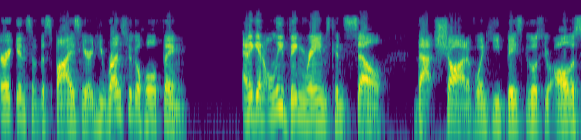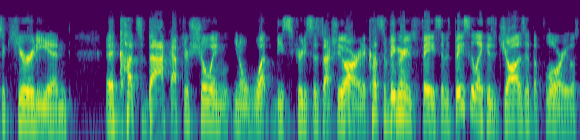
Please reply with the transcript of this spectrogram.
arrogance of the spies here, and he runs through the whole thing. And again, only Ving Rhames can sell that shot of when he basically goes through all the security and it cuts back after showing you know what these security systems actually are, and it cuts to Ving Rhames' face, and it's basically like his jaws hit the floor. He goes,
